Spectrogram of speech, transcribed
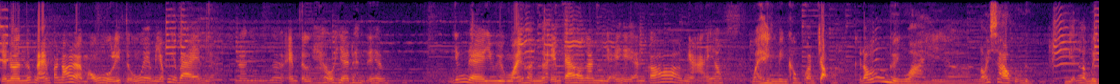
Cho nên lúc nãy em có nói là mẫu người lý tưởng của em giống như ba em vậy. Nên ờ, em tự hào về gia đình em vấn đề dù dù ngoại hình á em cao hơn anh như vậy thì anh có ngại không? Ngoại hình mình không quan trọng cái đó người ngoài à, nói sao cũng được miễn là mình.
